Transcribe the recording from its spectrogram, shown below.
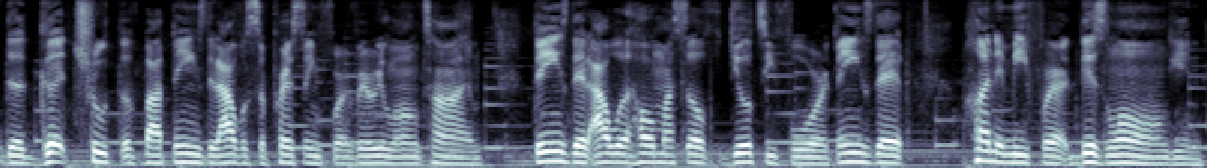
the good truth about things that I was suppressing for a very long time, things that I would hold myself guilty for, things that hunted me for this long, and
